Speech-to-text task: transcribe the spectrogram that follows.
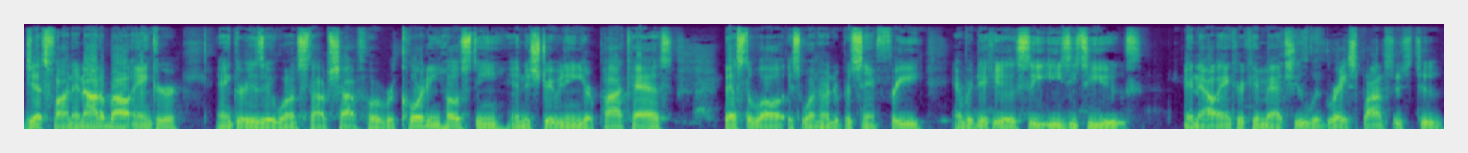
just finding out about Anchor, Anchor is a one stop shop for recording, hosting, and distributing your podcast. Best of all, it's 100% free and ridiculously easy to use. And now Anchor can match you with great sponsors too,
